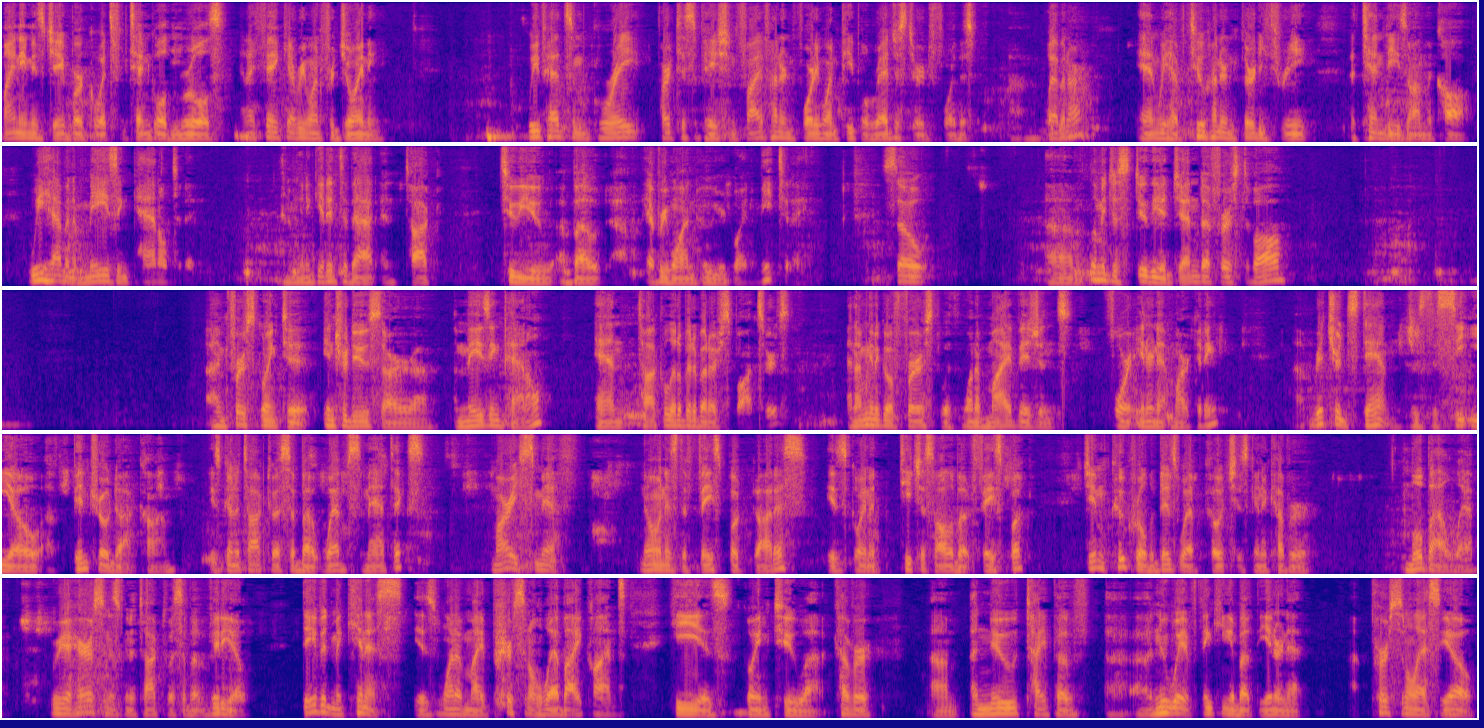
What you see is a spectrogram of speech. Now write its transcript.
My name is Jay Berkowitz from 10 Golden Rules, and I thank everyone for joining. We've had some great participation. 541 people registered for this uh, webinar, and we have 233 attendees on the call. We have an amazing panel today, and I'm going to get into that and talk to you about uh, everyone who you're going to meet today. So um, let me just do the agenda first of all. I'm first going to introduce our uh, amazing panel and talk a little bit about our sponsors. And I'm going to go first with one of my visions for internet marketing. Uh, Richard Stanton, who's the CEO of Bintro.com, is going to talk to us about web semantics. Mari Smith, known as the Facebook goddess, is going to teach us all about Facebook. Jim Kukral, the BizWeb coach, is going to cover mobile web. Maria Harrison is going to talk to us about video. David McInnis is one of my personal web icons. He is going to uh, cover um, a new type of, uh, a new way of thinking about the internet, uh, personal SEO.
